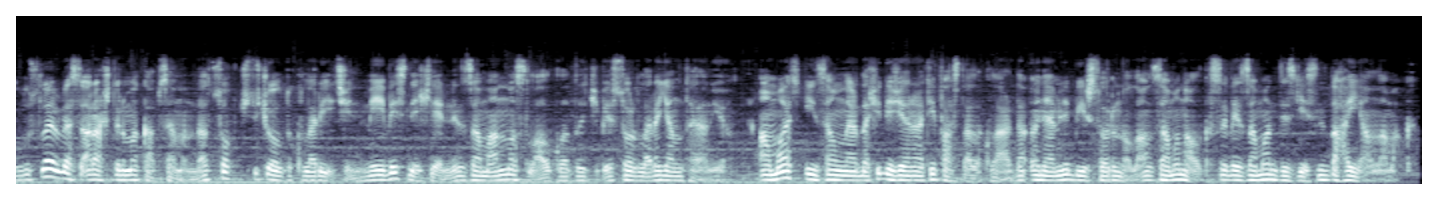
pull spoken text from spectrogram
Uluslararası araştırma kapsamında çok küçük oldukları için meyve sineklerinin zamanı nasıl algıladığı gibi sorulara yanıt aranıyor. Amaç insanlardaki dejeneratif hastalıklarda önemli bir sorun olan zaman algısı ve zaman dizgesini daha iyi anlamak.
